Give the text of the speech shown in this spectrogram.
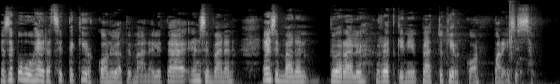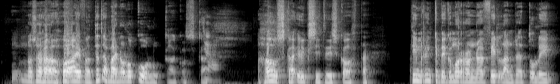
ja se puhuu heidät sitten kirkkoon yöpymään. Eli tämä ensimmäinen, ensimmäinen pyöräilyretki niin päättyi kirkkoon Pariisissa. No sehän on aivan, tätä mä en ollut kuullutkaan koskaan. Ja. Hauska yksityiskohta. Tim Rynkkäpykö Morron Finland tuli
